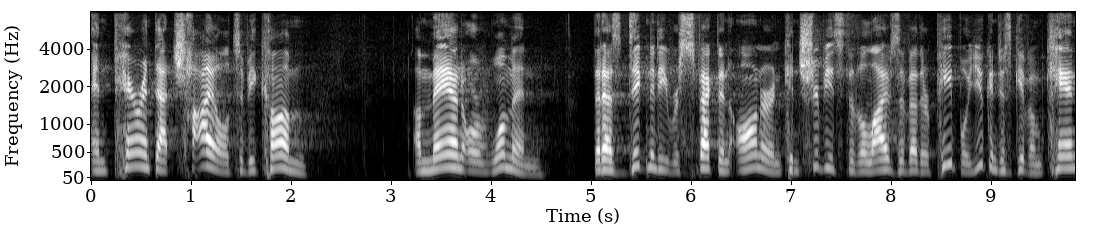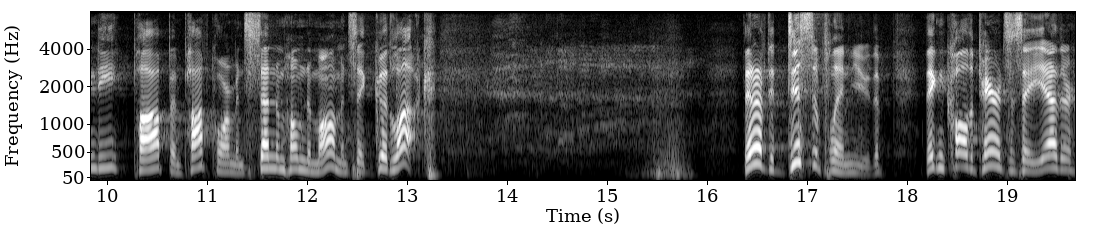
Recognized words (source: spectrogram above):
and parent that child to become a man or woman that has dignity, respect, and honor and contributes to the lives of other people, you can just give them candy, pop, and popcorn and send them home to mom and say, Good luck. They don't have to discipline you. The, they can call the parents and say, Yeah, they're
